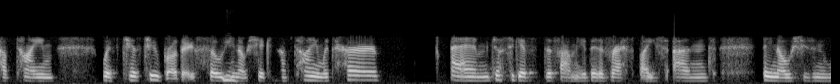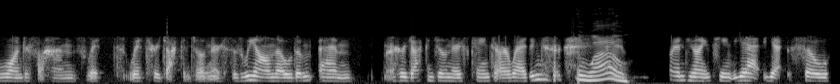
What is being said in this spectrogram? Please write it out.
have time with, she has two brothers. So, you know, she can have time with her, um, just to give the family a bit of respite and they know she's in wonderful hands with, with her Jack and Jill nurses. We all know them. Um, her Jack and Jill nurse came to our wedding. Wow. 2019. Yeah, yeah. So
